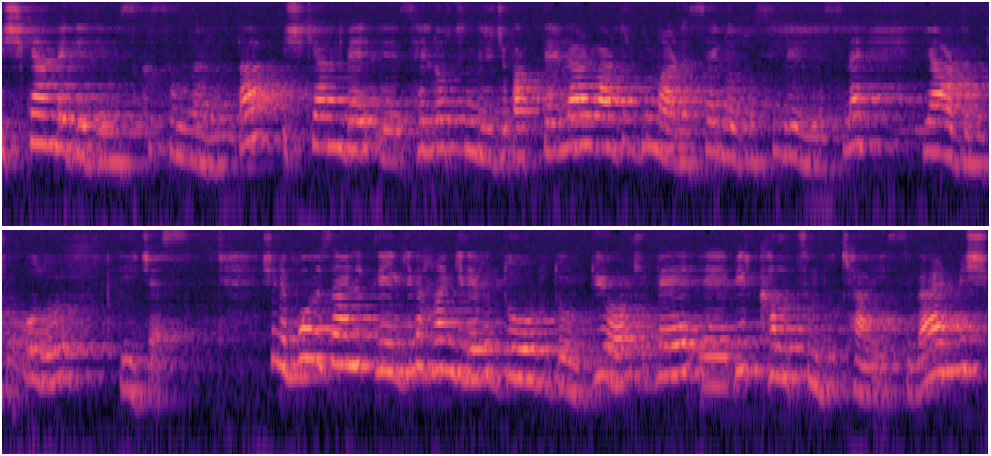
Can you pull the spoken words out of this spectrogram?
işkembe dediğimiz kısımlarında işkembe e, selüloz sindirici bakteriler vardır. Bunlar da selülozun sindirilmesine yardımcı olur diyeceğiz. Şimdi bu özellikle ilgili hangileri doğrudur diyor ve e, bir kalıtım hikayesi vermiş.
